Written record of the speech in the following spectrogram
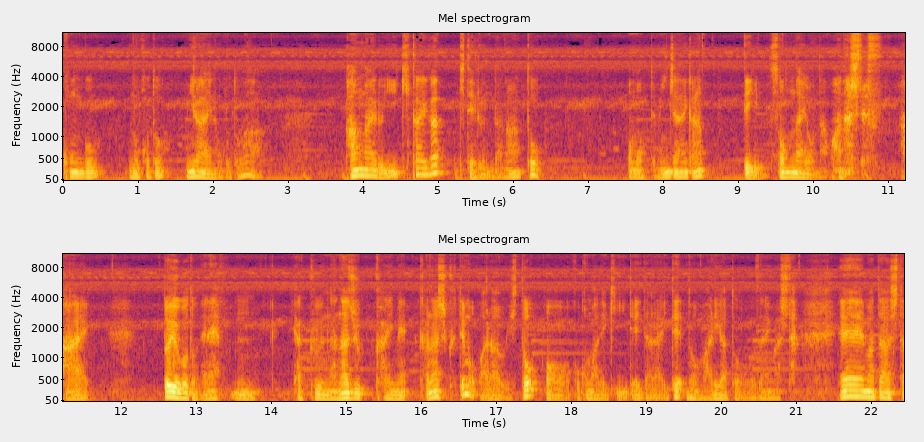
今後のこと未来のことは考えるいい機会が来てるんだなと思ってもいいんじゃないかなっていうそんなようなお話です。はい。ということでね、うん、170回目「悲しくても笑う人」ここまで聞いていただいてどうもありがとうございました。えー、また明日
